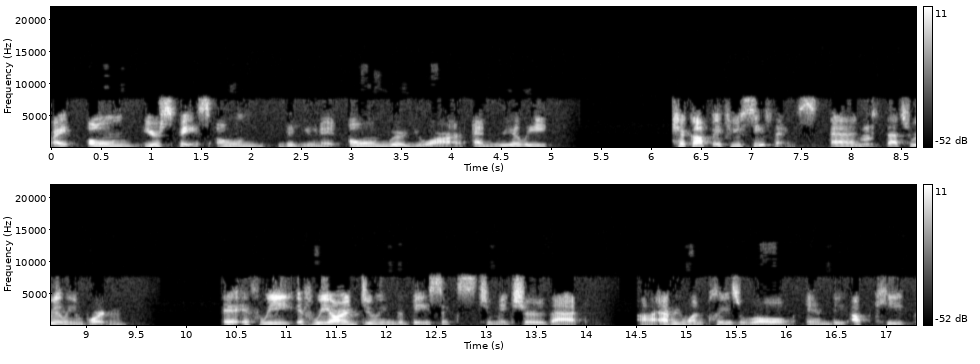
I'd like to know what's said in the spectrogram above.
right? Own your space, own the unit, own where you are, and really pick up if you see things. And Right. that's really important. If we if we aren't doing the basics to make sure that uh, everyone plays a role in the upkeep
